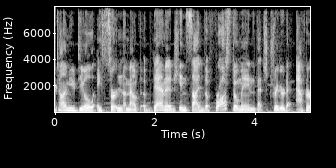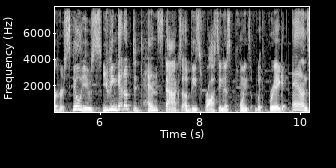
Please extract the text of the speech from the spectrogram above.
time you deal a certain amount of damage inside the frost domain that's triggered after her skill use you can get up to 10 stacks of these frostiness points with Frigg and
